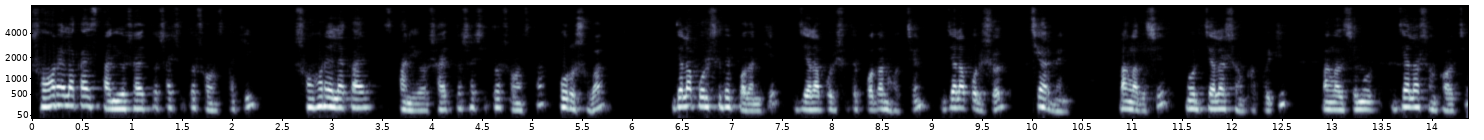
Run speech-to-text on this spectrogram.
শহর এলাকায় স্থানীয় স্বায়ত্তশাসিত সংস্থা কি? শহর এলাকায় স্থানীয় স্বায়ত্তশাসিত সংস্থা পৌরসভা। জেলা পরিষদের প্রধানকে জেলা পরিষদের প্রধান হচ্ছেন জেলা পরিষদ চেয়ারম্যান। বাংলাদেশে মোট জেলার সংখ্যা কয়টি? বাংলাদেশের মোট জেলার সংখ্যা হচ্ছে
